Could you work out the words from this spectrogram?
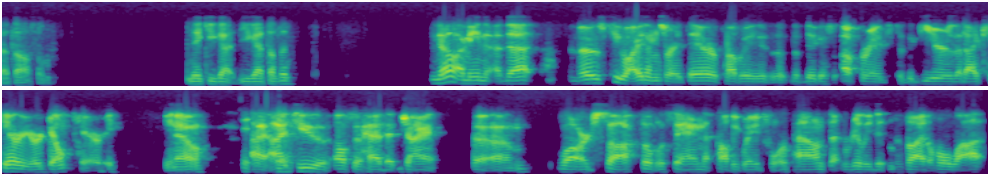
That's awesome. Nick, you got you got something? No, I mean that those two items right there are probably the, the biggest upgrades to the gear that I carry or don't carry. You know, I, I too also had that giant, um, large sock filled with sand that probably weighed four pounds that really didn't provide a whole lot.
